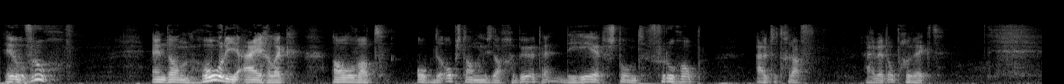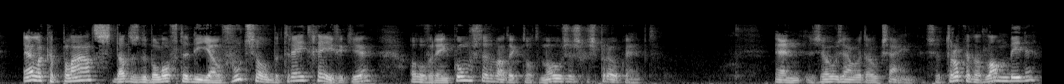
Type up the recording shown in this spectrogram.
heel vroeg. En dan hoor je eigenlijk al wat op de opstandingsdag gebeurt. Hè? De Heer stond vroeg op uit het graf. Hij werd opgewekt. Elke plaats, dat is de belofte die jouw voedsel betreedt, geef ik je, overeenkomstig wat ik tot Mozes gesproken heb. En zo zou het ook zijn. Ze trokken dat land binnen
